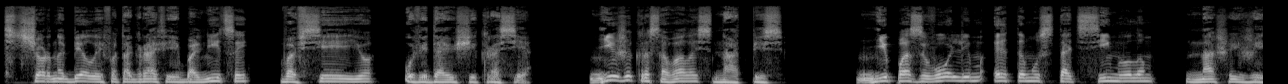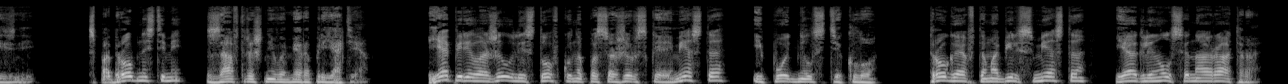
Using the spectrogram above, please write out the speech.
с черно-белой фотографией больницы во всей ее увядающей красе. Ниже красовалась надпись «Не позволим этому стать символом нашей жизни» с подробностями завтрашнего мероприятия. Я переложил листовку на пассажирское место и поднял стекло. Трогая автомобиль с места, я оглянулся на оратора.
